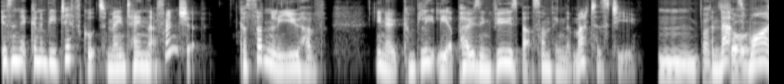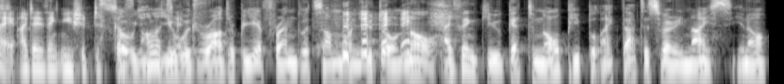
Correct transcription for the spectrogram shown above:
isn't it going to be difficult to maintain that friendship? Because suddenly you have, you know, completely opposing views about something that matters to you. Mm, but and that's so, why I don't think you should discuss so politics. you would rather be a friend with someone you don't know. I think you get to know people like that. It's very nice, you know.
